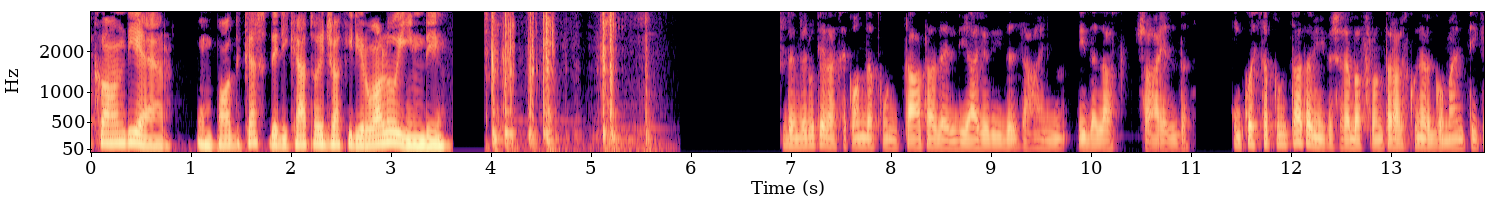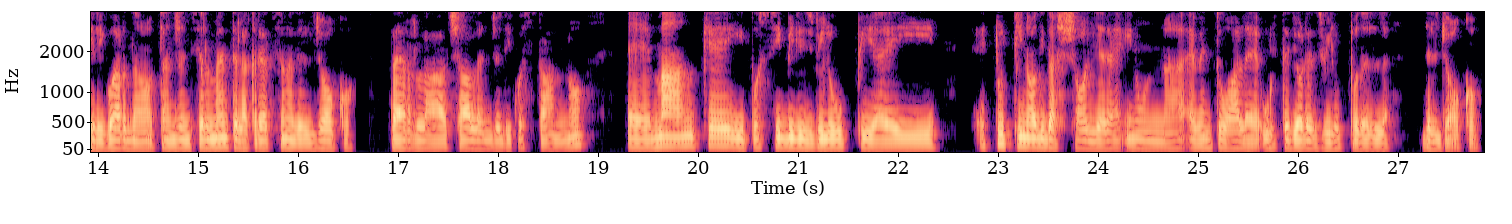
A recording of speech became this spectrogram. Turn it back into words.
Geek on the Air, un podcast dedicato ai giochi di ruolo indie. Benvenuti alla seconda puntata del diario di design di The Last Child. In questa puntata mi piacerebbe affrontare alcuni argomenti che riguardano tangenzialmente la creazione del gioco per la challenge di quest'anno, eh, ma anche i possibili sviluppi e, i, e, tutti i nodi da sciogliere in un eventuale ulteriore sviluppo del, del gioco.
